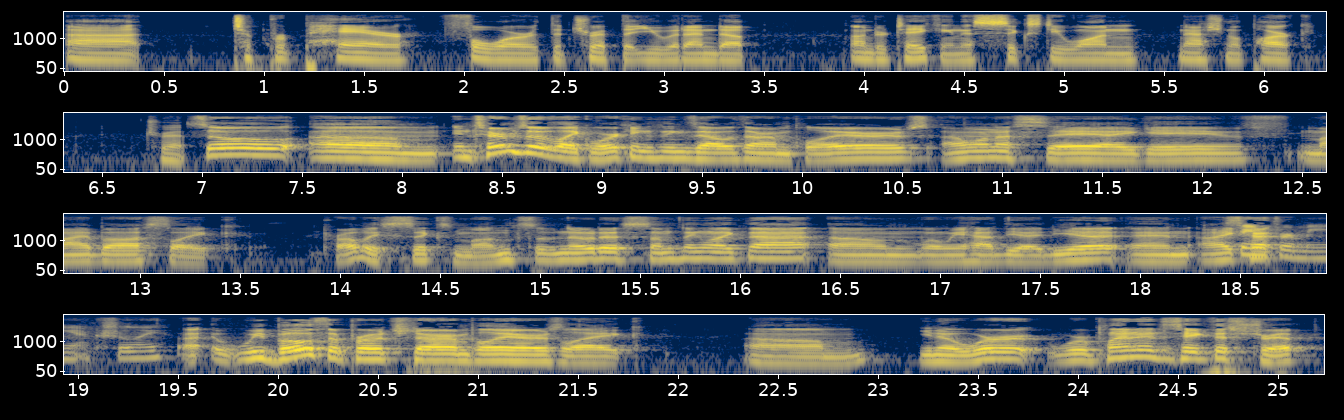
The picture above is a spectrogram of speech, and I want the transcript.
uh, to prepare for the trip that you would end up undertaking, this 61 national park trip? So, um, in terms of like working things out with our employers, I want to say I gave my boss like probably six months of notice, something like that, um, when we had the idea. And I Same ki- for me, actually. uh, we both approached our employers like, um, you know, we're we're planning to take this trip,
